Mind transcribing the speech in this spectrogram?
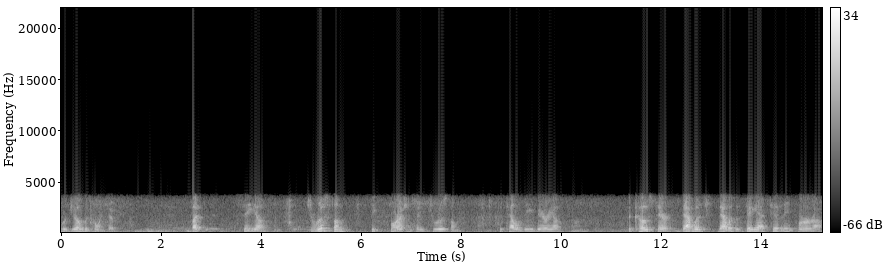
where Job was going to. But see, uh, Jerusalem, or I shouldn't say Jerusalem, the Tel Aviv area, the coast there, that was that was a big activity for uh,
